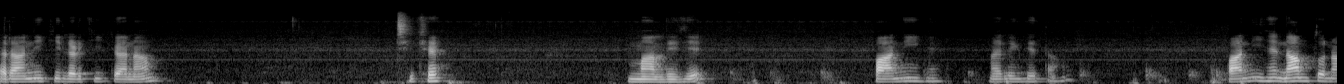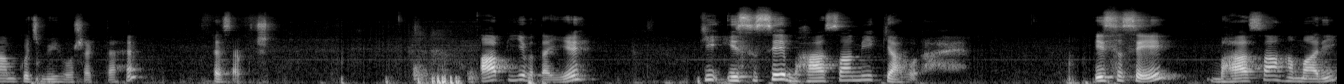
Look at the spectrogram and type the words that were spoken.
रानी की लड़की का नाम। ठीक है। मान लीजिए। पानी है। मैं लिख देता हूँ। पानी है। नाम तो नाम कुछ भी हो सकता है। ऐसा कुछ आप ये बताइए कि इससे भाषा में क्या हो रहा है? इससे भाषा हमारी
